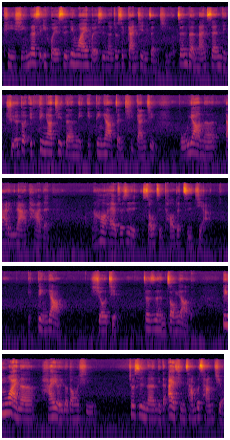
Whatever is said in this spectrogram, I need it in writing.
体型那是一回事，另外一回事呢，就是干净整齐。真的，男生你绝对一定要记得，你一定要整齐干净，不要呢邋里邋遢的。然后还有就是手指头的指甲一定要修剪，这是很重要的。另外呢，还有一个东西，就是呢，你的爱情长不长久，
